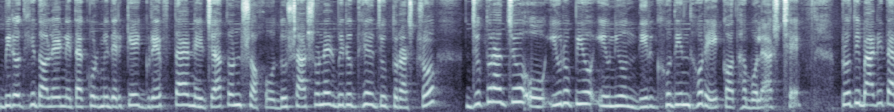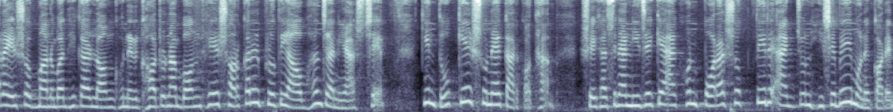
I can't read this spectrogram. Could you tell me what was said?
বিরোধী দলের নেতাকর্মীদেরকে গ্রেফতার, নির্যাতন সহ দুঃশাসনের বিরুদ্ধে যুক্তরাষ্ট্র, যুক্তরাজ্য ও ইউরোপীয় ইউনিয়ন দীর্ঘদিন ধরে কথা বলে আসছে। প্রতিবারই তারা এসব মানবাধিকার লঙ্ঘনের ঘটনা বন্ধে সরকারের প্রতি আহ্বান জানিয়ে আসছে। কিন্তু কে শুনে কার কথা? শেখ হাসিনা নিজেকে এখন পরাশক্তির একজন হিসেবেই মনে করেন।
